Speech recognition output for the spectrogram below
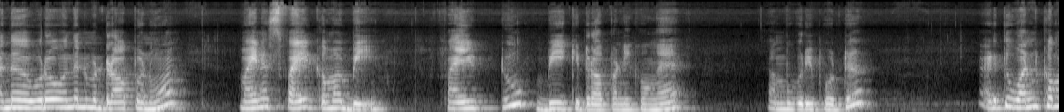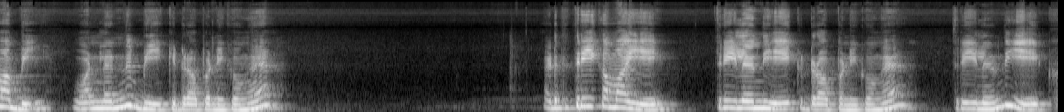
அந்த உறவை வந்து நம்ம ட்ரா பண்ணுவோம். Minus five comma B five to பிக்கு ட்ரா பண்ணிக்கோங்க. அம்புக்குறி போட்டு. அடுத்து ஒன் கமா பி ஒன்லேருந்து பிக்கு ட்ரா பண்ணிக்கோங்க. அடுத்து த்ரீ கமா ஏ த்ரீலேருந்து ஏக்கு ட்ரா பண்ணிக்கோங்க. த்ரீலேருந்து ஏக்கு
